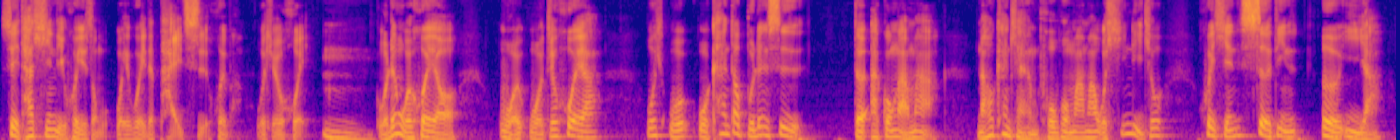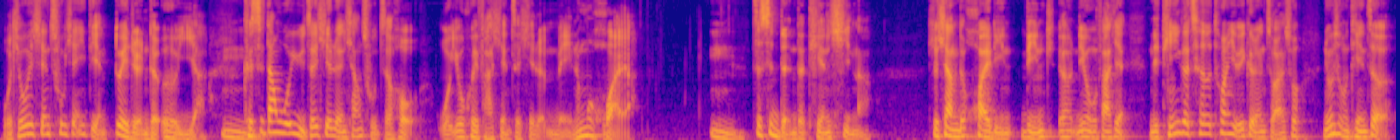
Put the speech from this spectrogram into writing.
所以他心里会有一种微微的排斥，会吧？我觉得会。嗯，我认为会哦。我我就会啊。我我我看到不认识的阿公阿妈，然后看起来很婆婆妈妈，我心里就会先设定。恶意呀、啊，我就会先出现一点对人的恶意啊。嗯，可是当我与这些人相处之后，我又会发现这些人没那么坏啊。嗯，这是人的天性啊。就像坏邻邻呃，你有没有发现，你停一个车，突然有一个人走来说：“你为什么停这？”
